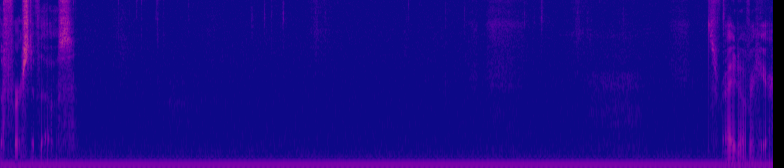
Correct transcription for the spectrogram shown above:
the first of those. It's right over here.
